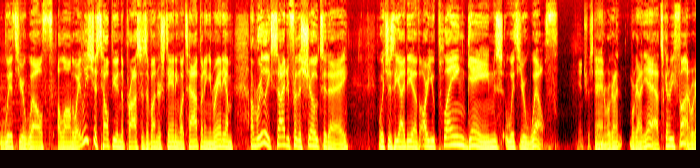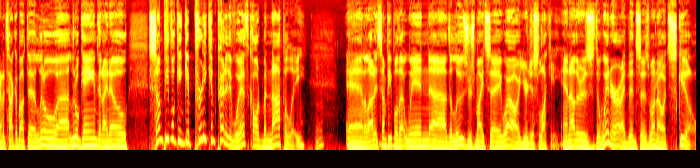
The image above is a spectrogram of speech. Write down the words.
with your wealth along the way. At least just help you in the process of understanding what's happening. And Randy, I'm I'm really excited for the show today, which is the idea of are you playing games with your wealth? Interesting. And we're gonna we're gonna yeah, it's gonna be fun. We're gonna talk about the little uh, little game that I know some people can get pretty competitive with called Monopoly. Mm-hmm. And a lot of some people that win, uh, the losers might say, "Well, you're just lucky," and others, the winner, I then says, "Well, no, it's skill."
